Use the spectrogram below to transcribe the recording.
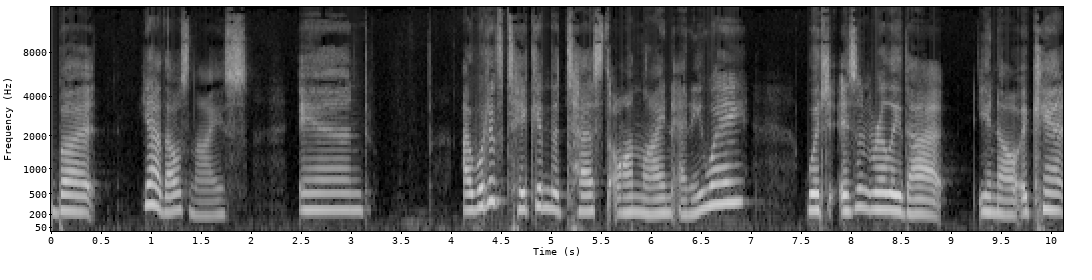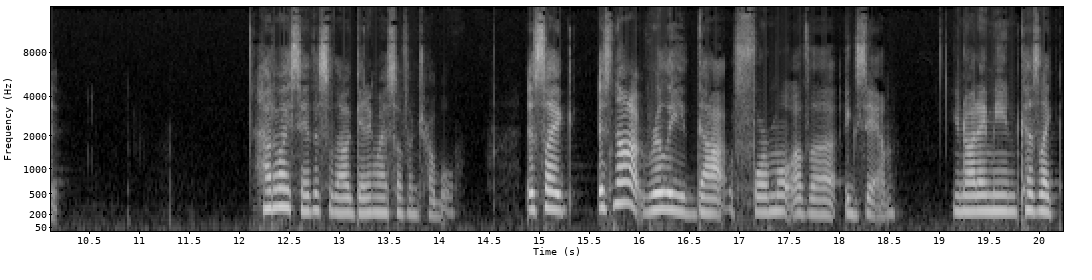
but yeah that was nice and i would have taken the test online anyway which isn't really that you know it can't how do i say this without getting myself in trouble it's like it's not really that formal of a exam you know what I mean? Because, like,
